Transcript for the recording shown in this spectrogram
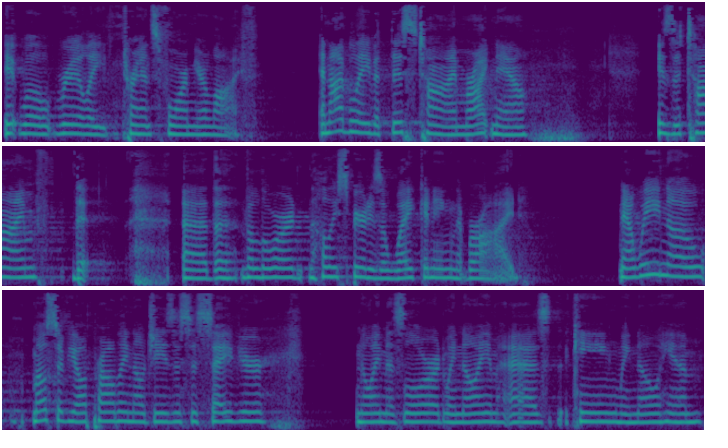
it will really transform your life. And I believe at this time, right now, is the time that uh, the, the Lord, the Holy Spirit is awakening the bride. Now we know, most of y'all probably know Jesus as Savior, know Him as Lord, we know Him as the King, we know Him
